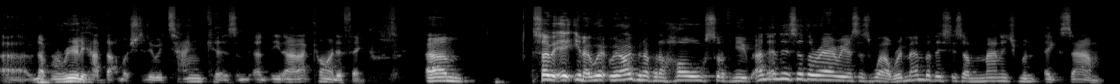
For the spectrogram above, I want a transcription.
uh, never really had that much to do with tankers and, and you know that kind of thing. Um, so it, you know we're, we're opening up in a whole sort of new and, and there's other areas as well remember this is a management exam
